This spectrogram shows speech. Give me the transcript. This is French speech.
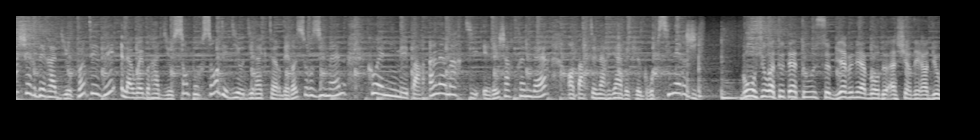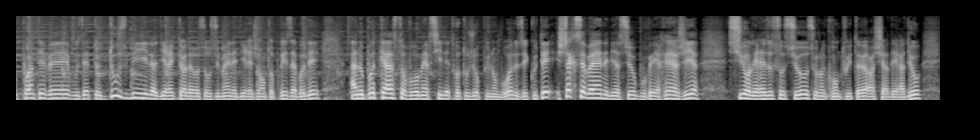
HRDRadio.tv, la web radio 100% dédiée aux directeurs des ressources humaines, co-animée par Alain Marty et Richard Fremder, en partenariat avec le groupe Synergie. Bonjour à toutes et à tous, bienvenue à bord de HRDRadio.tv. Vous êtes 12 000 directeurs des ressources humaines et dirigeants d'entreprise abonnés à nos podcasts. On vous remercie d'être toujours plus nombreux à nous écouter chaque semaine. Et bien sûr, vous pouvez réagir sur les réseaux sociaux, sur notre compte Twitter, HRD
